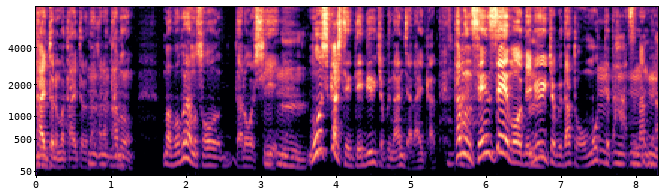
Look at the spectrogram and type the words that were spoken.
タイトルもタイトルだから多分。まあ、僕らもそうだろうし、もしかしてデビュー曲なんじゃないか多分先生もデビュー曲だと思ってたはずなんだよ、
